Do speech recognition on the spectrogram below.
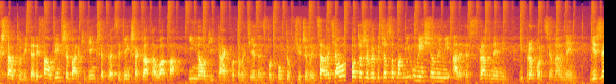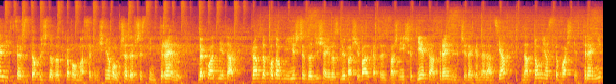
kształtu litery V, większe barki, większe plecy, większa klata, łapa i nogi, tak, bo to będzie jeden z podpunktów, ćwiczymy całe ciało, po to, żeby być osobami umięśnionymi, ale też sprawnymi i proporcjonalnymi. Jeżeli chcesz zdobyć dodatkową masę mięśniową, przede wszystkim trenuj. Dokładnie tak. Prawdopodobnie jeszcze do dzisiaj rozgrywa się walka, co jest ważniejsze, dieta, trening czy regeneracja. Natomiast to właśnie trening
